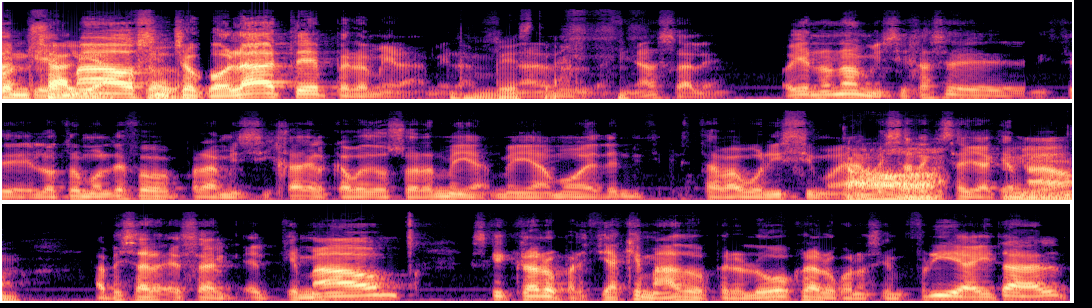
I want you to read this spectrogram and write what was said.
con sal. quemados, sin todo. chocolate, pero mira, mira, al final, al final sale. Oye, no, no, mis hijas, eh, dice, el otro molde fue para mis hijas y al cabo de dos horas me, ll- me llamó Eden y dice que estaba buenísimo, ¿eh? a pesar de que se había Oh, quemado. bien. A pesar, o sea, el, el quemado, es que claro, parecía quemado, pero luego, claro, cuando se enfría y tal,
